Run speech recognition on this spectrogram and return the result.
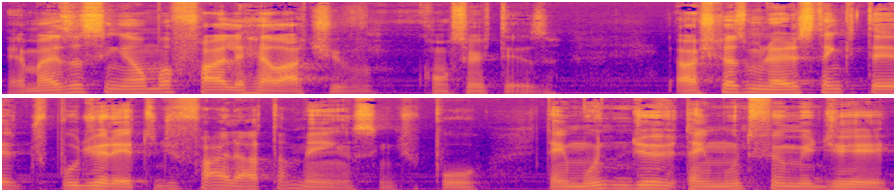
É, mas assim, é uma falha relativa, com certeza. Eu acho que as mulheres têm que ter, tipo, o direito de falhar também, assim, tipo. Tem muito, de- tem muito filme de,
